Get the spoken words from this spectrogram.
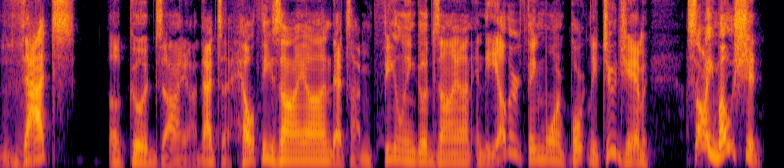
mm-hmm. That's a good Zion. That's a healthy Zion. That's I'm feeling good Zion. And the other thing, more importantly, too, Jim, I saw emotion.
